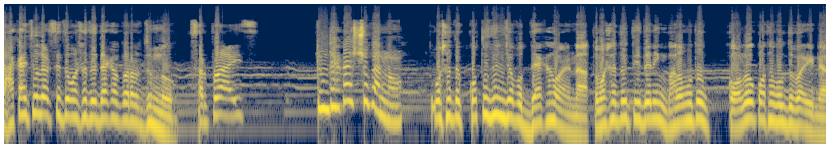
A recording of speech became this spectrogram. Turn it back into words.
ঢাকায় চলে আসছি তোমার সাথে দেখা করার জন্য। সারপ্রাইজ তুমি দেখা আসছো কেন? তোমার সাথে কতদিন যাবত দেখা হয় না? তোমার সাথে তো ইদানিং ভালো মতো কলেও কথা বলতে পারি না।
